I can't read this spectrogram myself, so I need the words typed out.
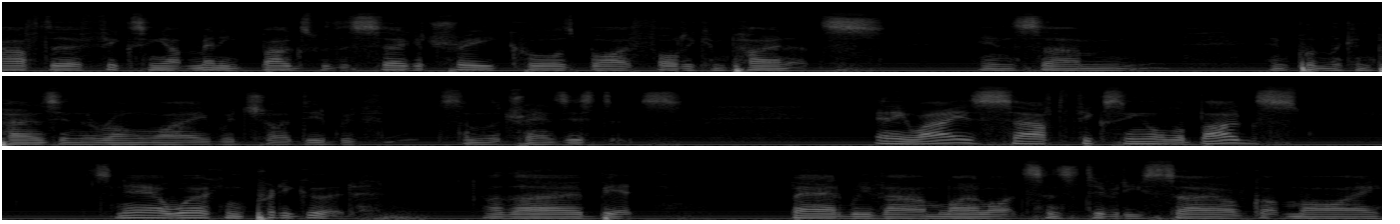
after fixing up many bugs with the circuitry caused by faulty components and some and putting the components in the wrong way, which I did with some of the transistors. Anyways, after fixing all the bugs, it's now working pretty good, although a bit bad with um, low light sensitivity. So I've got my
